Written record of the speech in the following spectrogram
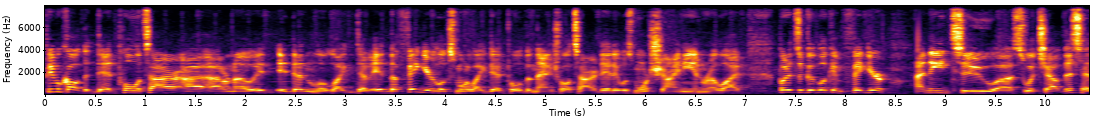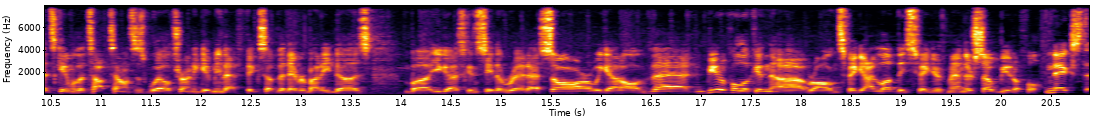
People call it the Deadpool attire. I, I don't know. It, it, doesn't look like... It, the figure looks more like Deadpool than the actual attire did. It was more shiny in real life, but it's a good looking figure. I need to uh, switch out this head scan with the top talents as well, trying to give me that fix-up that everybody does, but you guys can see the red SR. We got all that. Beautiful looking uh, Rollins figure. I love these figures, man. They're so beautiful. Next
